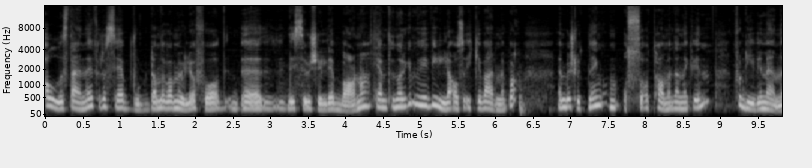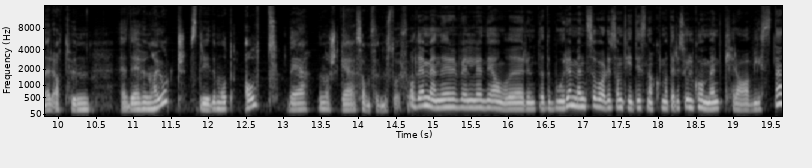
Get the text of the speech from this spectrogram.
alle steiner for å se hvordan det var mulig å få eh, disse uskyldige barna hjem til Norge. Men vi ville altså ikke være med på en beslutning om også å ta med denne kvinnen, fordi vi mener at hun det hun har gjort, strider mot alt det det norske samfunnet står for. Og Det mener vel de alle rundt dette bordet, men så var det samtidig snakk om at dere skulle komme med en kravliste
